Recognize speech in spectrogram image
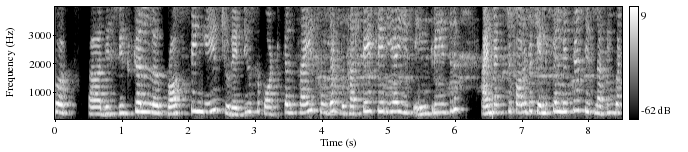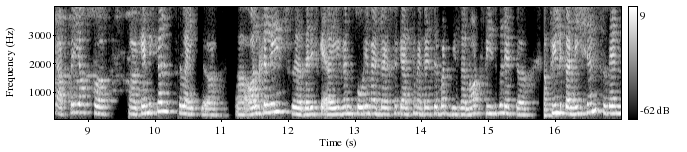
uh, this physical processing is to reduce the particle size so that the surface area is increased and next followed by chemical methods is nothing but apply of uh, uh, chemicals like uh, alkalis, that is even sodium hydroxide, calcium hydroxide, but these are not feasible at field conditions. So then,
